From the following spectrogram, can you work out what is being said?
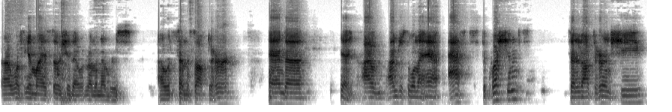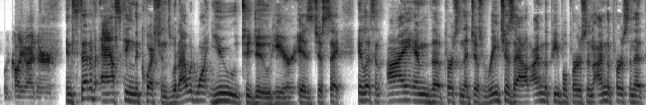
uh, once again my associate that would run the numbers. I would send this off to her, and uh, yeah, I, I'm just the one that a- asks the questions, send it off to her, and she would call you either. instead of asking the questions, what I would want you to do here is just say, Hey, listen, I am the person that just reaches out. I'm the people person. I'm the person that,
